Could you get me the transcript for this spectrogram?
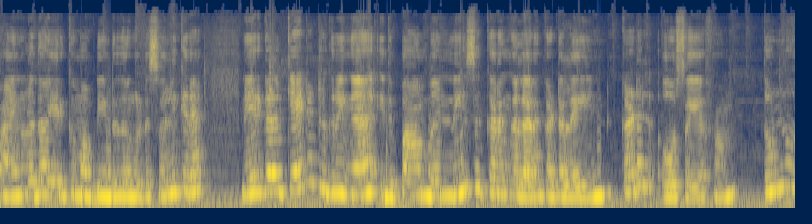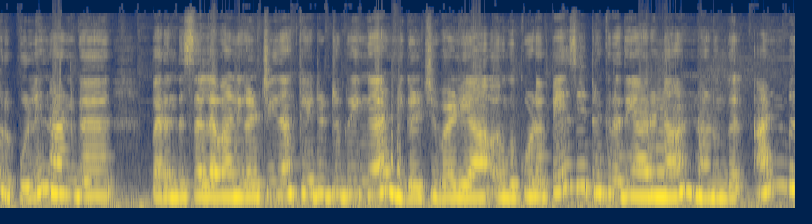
பயனுள்ளதாக இருக்கும் அப்படின்றத உங்கள்கிட்ட சொல்லிக்கிறேன். நேர்கள் கேட்டுட்டு இருக்கிறீங்க இது பாம்பன் நேசக்கரங்கள் அறக்கட்டளையின் கடல் ஓசையஃபம் தொண்ணூறு புள்ளி நான்கு. பறந்து செல்லவா நிகழ்ச்சி தான் கேட்டுட்டு இருக்கீங்க நிகழ்ச்சி வழியா அவங்க கூட பேசிட்டு இருக்கிறது யாருன்னா நான் உங்கள் அன்பு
